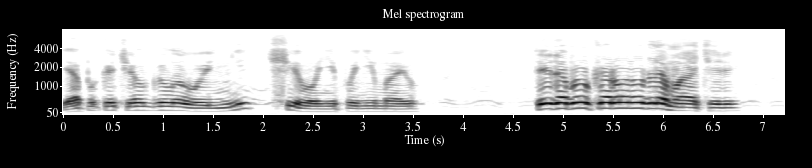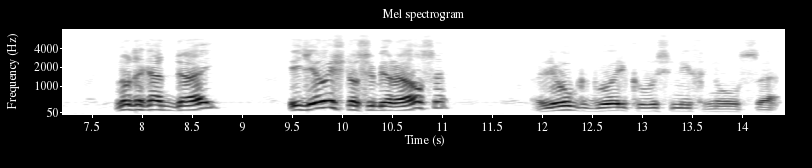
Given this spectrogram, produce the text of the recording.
Я покачал головой. Ничего не понимаю. Ты добыл корону для матери. Ну так отдай и делай, что собирался. Люк горько усмехнулся.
